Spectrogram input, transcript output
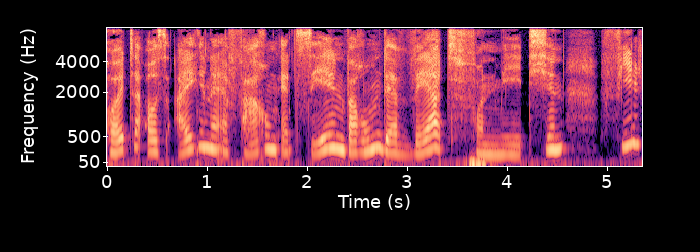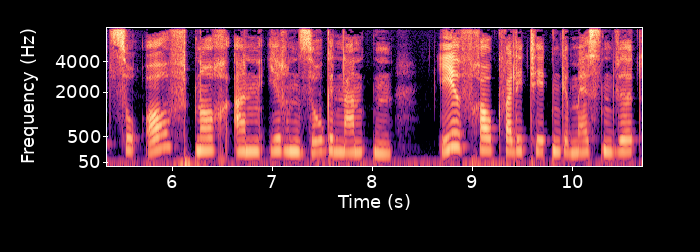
heute aus eigener Erfahrung erzählen, warum der Wert von Mädchen viel zu oft noch an ihren sogenannten Ehefrau-Qualitäten gemessen wird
